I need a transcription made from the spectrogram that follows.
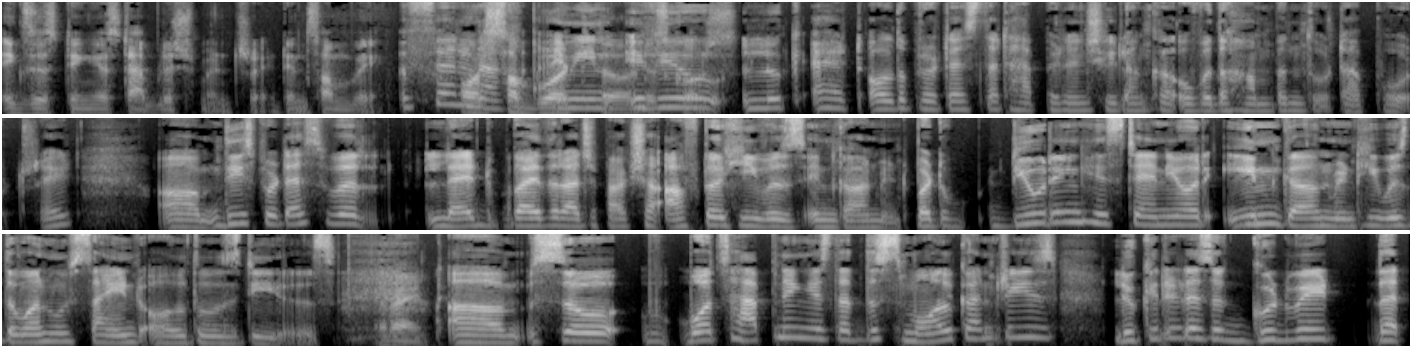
existing establishment, right, in some way, Fair or enough. subvert I mean, the if discourse. you look at all the protests that happened in Sri Lanka over the Hambantota port, right? Um, these protests were led by the Rajapaksa after he was in government. But during his tenure in government, he was the one who signed all those deals. Right. Um, so what's happening is that the small countries look at it as a good way that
